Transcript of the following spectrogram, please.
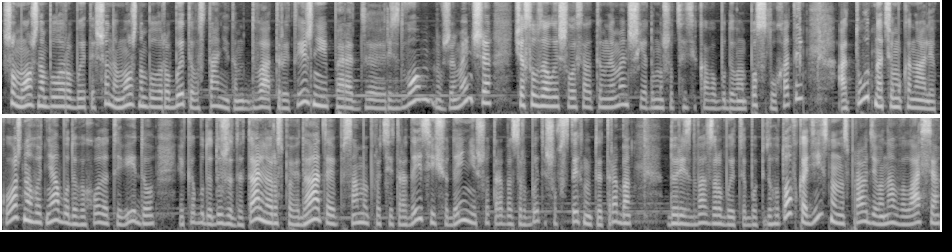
що можна було робити, що не можна було робити останні там 2-3 тижні перед е, Різдвом. Ну, вже менше часу залишилося, але тим не менш, я думаю, що це цікаво буде вам послухати. А тут на цьому каналі кожного дня буде виходити відео, яке буде дуже детально розповідати саме про ці традиції, щоденні, що треба зробити, що встигнути треба до Різдва зробити. Бо підготовка дійсно насправді вона велася,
